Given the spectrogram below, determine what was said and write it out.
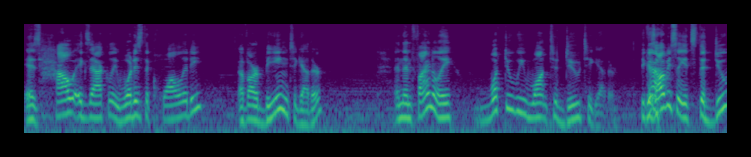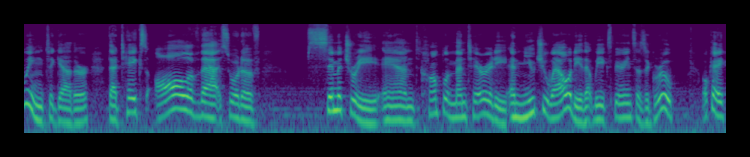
is how exactly what is the quality of our being together and then finally what do we want to do together because yeah. obviously it's the doing together that takes all of that sort of symmetry and complementarity and mutuality that we experience as a group okay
